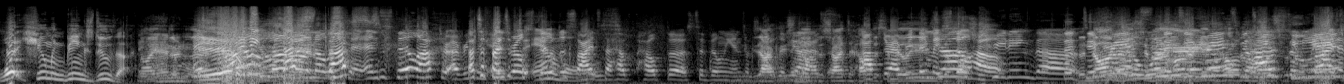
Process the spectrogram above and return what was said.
What human beings do that? Like, Animals. they're- Yeah. I think, no, no, no, that's- listen. And still, after everything, offensive Israel to still animals. decides to help help the civilians of Exactly. Gaza. Still Yeah. decide to help After the everything, they civilians. still help. treating The, the. The difference, non-civilians the are getting difference help between the You human guys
